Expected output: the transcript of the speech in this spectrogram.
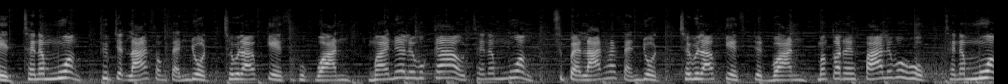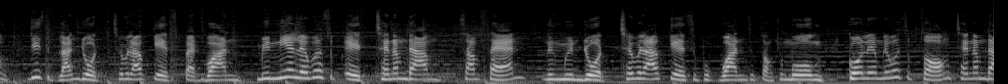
11 ใช้น้ำม่วง 17 ล้าน2แสนหยด ใช้เวลาอัปเกรด 16 วันไมเนอร์เลเวล9ใช้น้ำม่วง 18 ล้าน5แสนหยด ใช้เวลาอัปเกรด 17 วัน มังกรไฟฟ้าเลเวล6ใช้น้ำม่วง 20 ล้านหยด ใช้เวลาอัปเกรด 18 วัน มินเนี่ยนเลเวล11 ใช้น้ำดำ 3แสน10,000 หยด ใช้เวลาอัปเกรด 16 วัน 12 ชั่วโมง โกเลมเลเวล 12 ใช้น้ำด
